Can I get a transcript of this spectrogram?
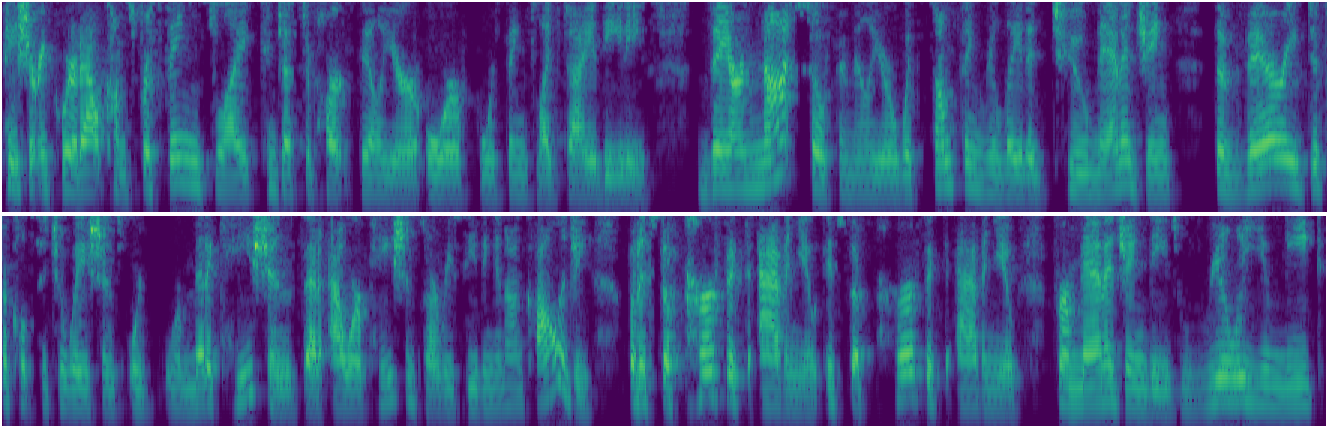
patient reported outcomes for things like congestive heart failure or for things like diabetes. They are not so familiar with something related to managing the very difficult situations or, or medications that our patients are receiving in oncology. But it's the perfect avenue. It's the perfect avenue for managing these really unique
